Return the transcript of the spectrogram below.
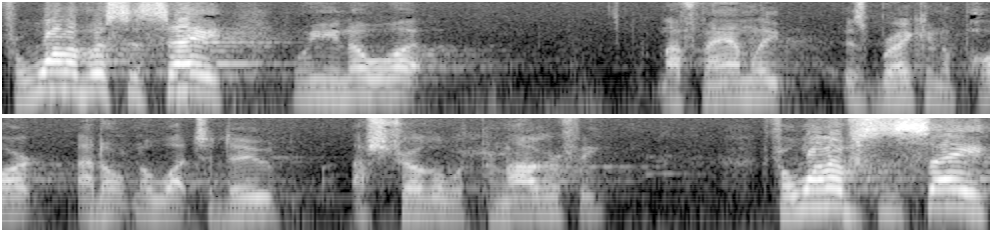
For one of us to say, well, you know what? My family is breaking apart. I don't know what to do. I struggle with pornography. For one of us to say,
